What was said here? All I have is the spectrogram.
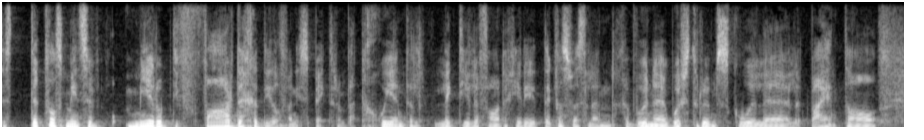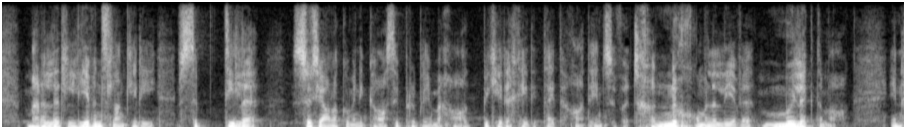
Dis dikwels mense meer op die vaardige deel van die spektrum wat goeie intellektuele vaardighede het. Dikwels was hulle in gewone hoofstroom skole, hulle het baie taal, maar hulle het lewenslank hierdie subtiele sosiale kommunikasieprobleme gehad, bietjie rigiditeit gehad ensovoorts. Genoeg om hulle lewe moeilik te maak en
